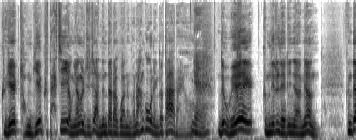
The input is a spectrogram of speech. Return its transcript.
그게 경기에 그다지 영향을 주지 않는다라고 하는 거는 한국은행도 다 알아요. 예. 근데 왜 금리를 내리냐면 근데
